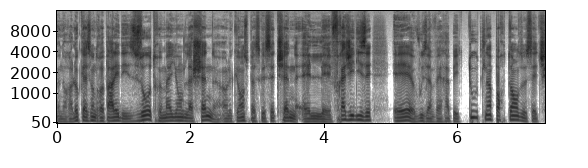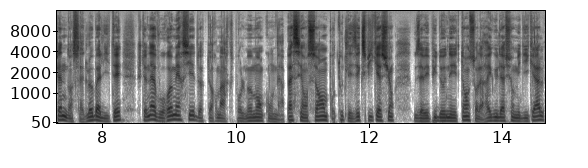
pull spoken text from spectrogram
on aura l'occasion de reparler des autres maillons de la chaîne, en l'occurrence parce que cette chaîne, elle est fragilisée et vous avez rappelé toute l'importance de cette chaîne dans sa globalité. Je tenais à vous remercier, Dr Marx, pour le moment qu'on a passé ensemble, pour toutes les explications que vous avez pu donner tant sur la régulation médicale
